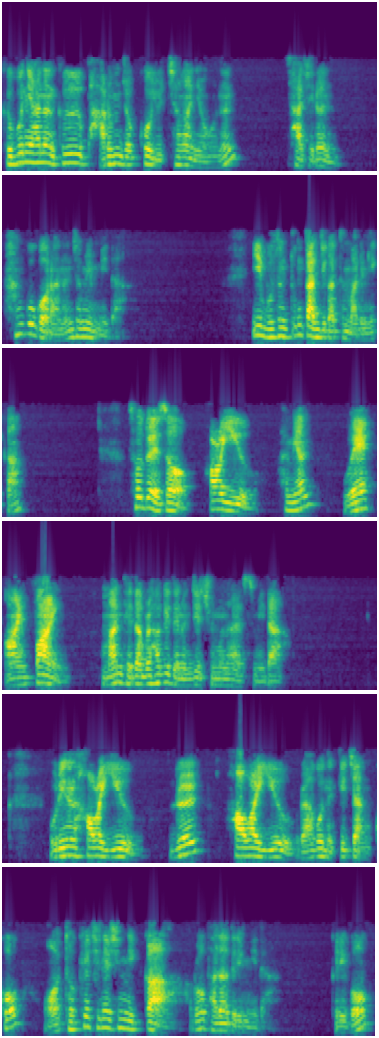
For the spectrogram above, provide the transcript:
그분이 하는 그 발음 좋고 유창한 영어는 사실은 한국어라는 점입니다. 이 무슨 뚱딴지 같은 말입니까? 서두에서 How are you? 하면 왜 I'm fine? 만 대답을 하게 되는지 질문하였습니다. 우리는 How are you? 를 How are you? 라고 느끼지 않고 어떻게 지내십니까? 로 받아들입니다. 그리고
